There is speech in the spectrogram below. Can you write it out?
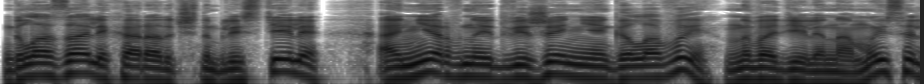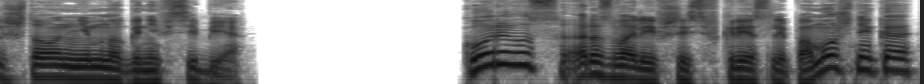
глаза лихорадочно блестели, а нервные движения головы наводили на мысль, что он немного не в себе. Кориус, развалившись в кресле помощника,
